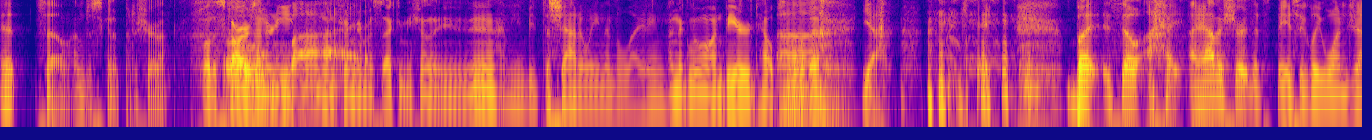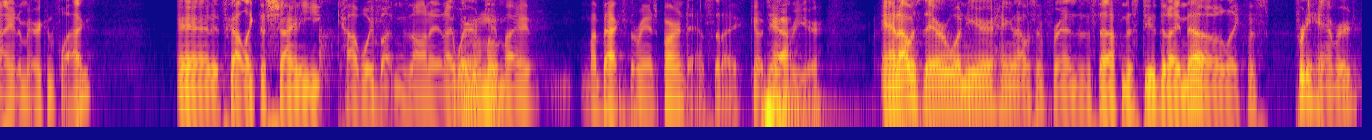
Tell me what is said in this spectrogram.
it. So I'm just gonna put a shirt on. Well, the scars oh underneath from your mastectomy show that you, yeah. I mean, the shadowing and the lighting. and the glue on beard helps a little uh, bit. Yeah. okay. But so I I have a shirt that's basically one giant American flag, and it's got like the shiny cowboy buttons on it. I wear it to my my back to the ranch barn dance that I go to Yeah. every year. And I was there one year hanging out with some friends and stuff, and this dude that I know like was pretty hammered. And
